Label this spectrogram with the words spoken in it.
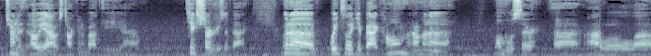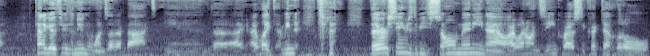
I'm trying to. Oh yeah, I was talking about the uh, Kickstarters are back. I'm gonna wait till I get back home, and I'm gonna I'm almost there. Uh, I will uh, kind of go through the new ones that I backed, and uh, I, I liked. I mean, there seems to be so many now. I went on ZineQuest and clicked that little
